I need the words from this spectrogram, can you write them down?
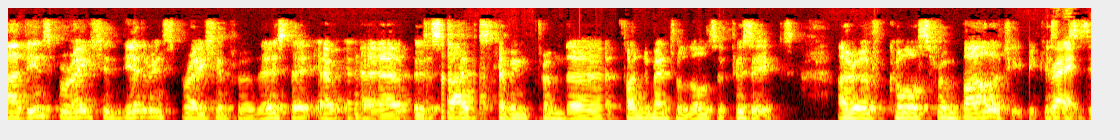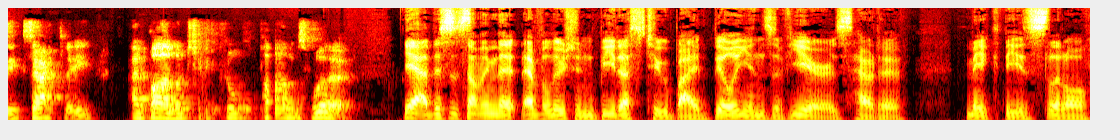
Uh, the inspiration, the other inspiration from this, uh, uh, besides coming from the fundamental laws of physics, are of course from biology, because right. this is exactly how biological pumps work. Yeah, this is something that evolution beat us to by billions of years. How to make these little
